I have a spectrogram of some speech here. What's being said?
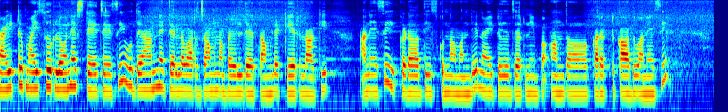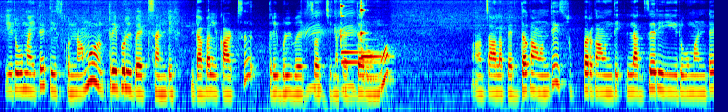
నైట్ మైసూర్లోనే స్టే చేసి ఉదయాన్నే తెల్లవారుజామున బయలుదేరుతాంలే కేరళకి అనేసి ఇక్కడ తీసుకున్నామండి. నైట్ జర్నీ అంత కరెక్ట్ కాదు అనేసి ఈ రూమ్ అయితే తీసుకున్నాము. ట్రిబుల్ బెడ్స్ అండి. డబల్ కార్డ్స్ త్రిబుల్ బెడ్స్ వచ్చిన పెద్ద రూము. చాలా పెద్దగా ఉంది సూపర్గా ఉంది. లగ్జరీ రూమ్ అంటే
